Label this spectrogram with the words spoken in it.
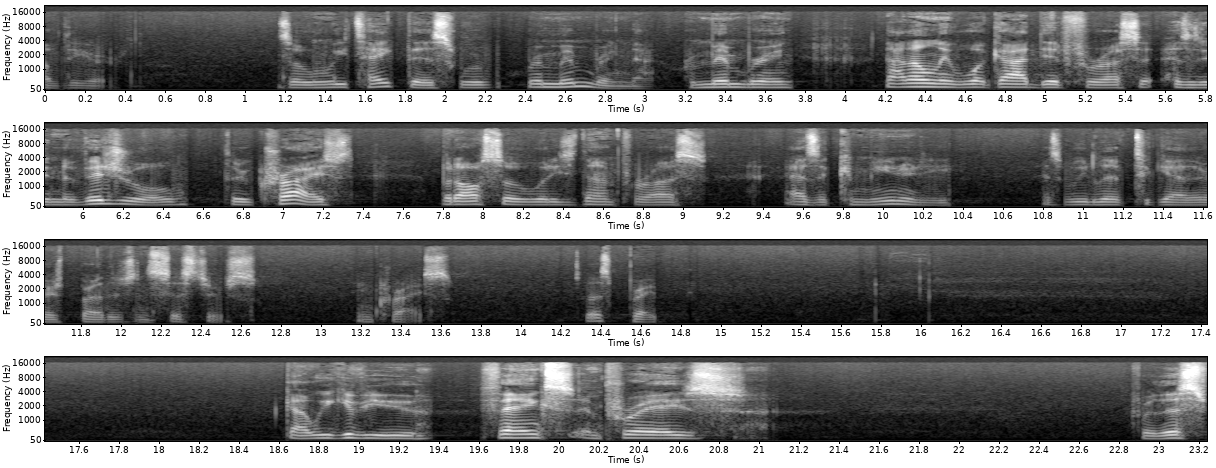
of the earth. So when we take this, we're remembering that, remembering not only what God did for us as an individual through Christ, but also what He's done for us as a community as we live together as brothers and sisters in Christ. So let's pray. God, we give you thanks and praise for this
